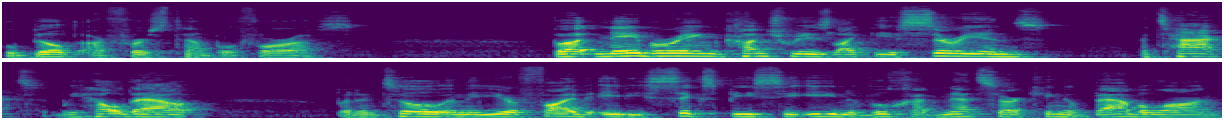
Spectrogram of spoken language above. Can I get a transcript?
who built our first temple for us. But neighboring countries like the Assyrians attacked, we held out, but until in the year 586 BCE, Nebuchadnezzar, king of Babylon,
